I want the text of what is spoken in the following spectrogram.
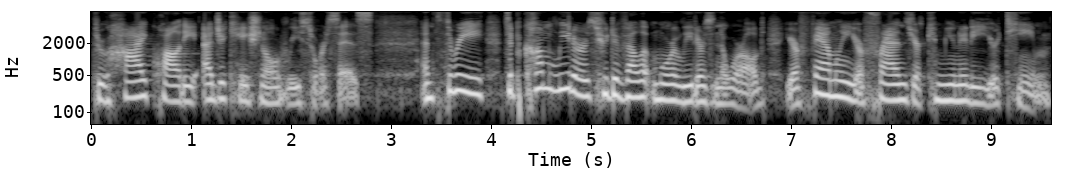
through high quality educational resources. And three, to become leaders who develop more leaders in the world your family, your friends, your community, your team.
